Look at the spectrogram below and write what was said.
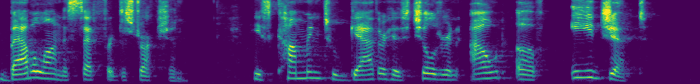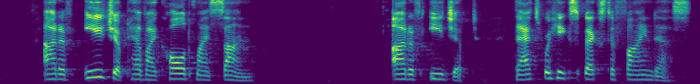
Babylon is set for destruction. He's coming to gather his children out of Egypt. Out of Egypt have I called my son. Out of Egypt. That's where he expects to find us,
